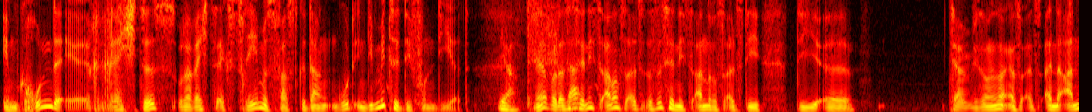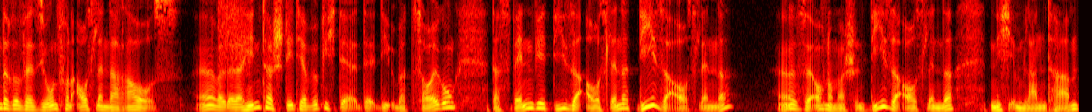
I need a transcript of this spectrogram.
im Grunde rechtes oder rechtsextremes fast Gedankengut in die Mitte diffundiert. Ja. ja weil das da ist ja nichts anderes als das ist ja nichts anderes als die die äh, Tja, wie soll man sagen, als, als eine andere Version von Ausländer raus. Ja, weil dahinter steht ja wirklich der, der, die Überzeugung, dass wenn wir diese Ausländer, diese Ausländer, ja, das ist ja auch nochmal schön, diese Ausländer nicht im Land haben,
